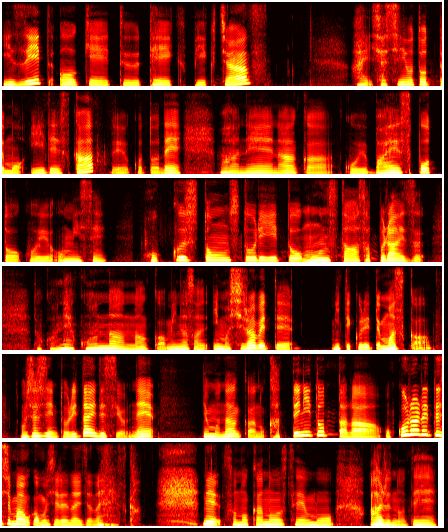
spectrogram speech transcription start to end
Is it okay to take pictures? はい写真を撮ってもいいですか？ということでまあねなんかこういう映えスポットこういうお店ホックストンストリートモンスターサプライズとかねこんなんなんか皆さん今調べてみてくれてますか？お写真撮りたいですよね。でもなんかあの勝手に撮ったら怒られてしまうかもしれないじゃないですか。ねその可能性もあるので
